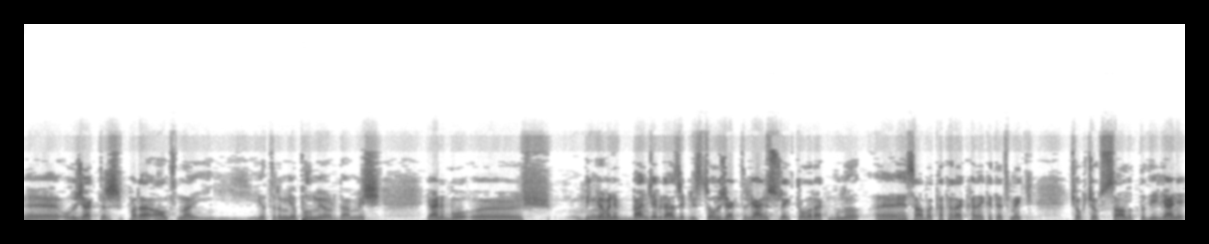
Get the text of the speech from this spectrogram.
e, olacaktır. Para altına yatırım yapılmıyor denmiş. Yani bu e, bilmiyorum hani bence birazcık riskli olacaktır. Yani sürekli olarak bunu e, hesaba katarak hareket etmek çok çok sağlıklı değil. Yani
